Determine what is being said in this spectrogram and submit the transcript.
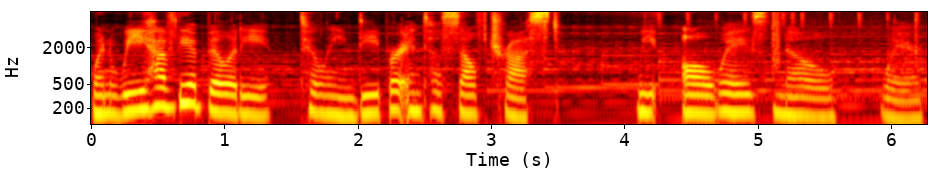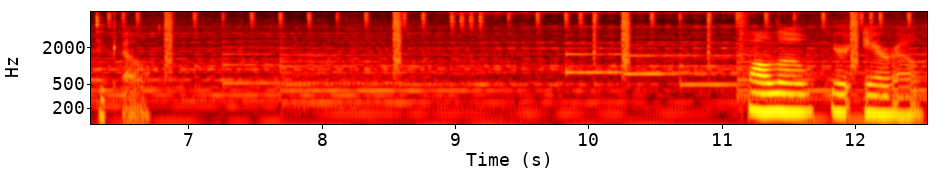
When we have the ability to lean deeper into self trust, we always know where to go. Follow your arrow.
